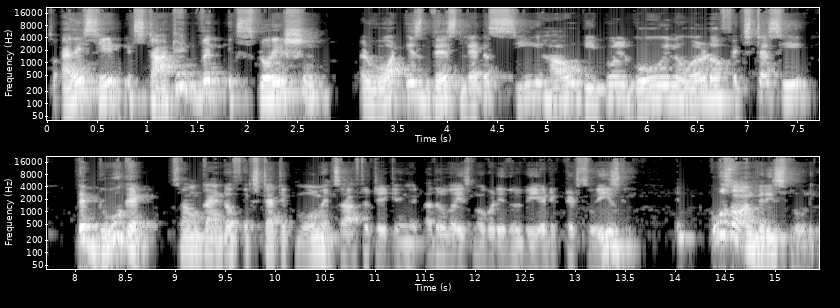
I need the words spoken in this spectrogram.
So, as I said, it started with exploration and what is this? Let us see how people go in a world of ecstasy. They do get some kind of ecstatic moments after taking it. Otherwise, nobody will be addicted so easily. It goes on very slowly.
